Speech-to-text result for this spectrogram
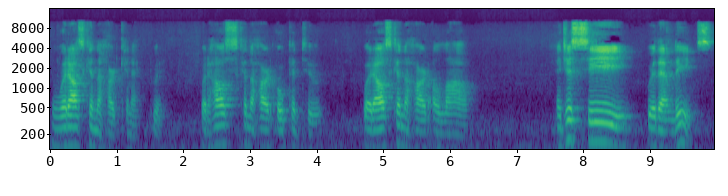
What else can the heart connect with? What else can the heart open to? What else can the heart allow? And just see where that leads.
